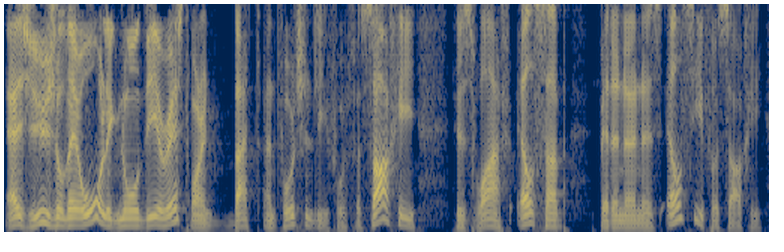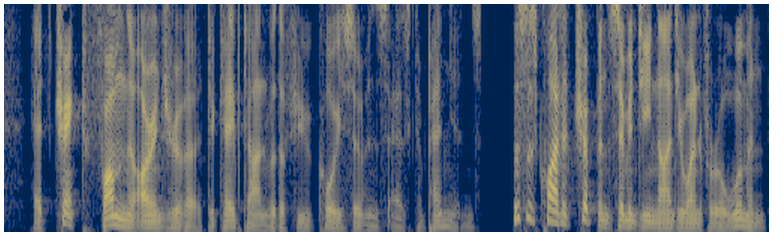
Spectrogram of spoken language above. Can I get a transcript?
As usual, they all ignored the arrest warrant, but unfortunately for Visagie, his wife Elsab, better known as Elsie Visagie, had trekked from the Orange River to Cape Town with a few Khoi servants as companions. This is quite a trip in 1791 for a woman.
